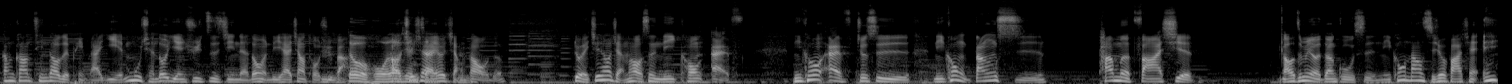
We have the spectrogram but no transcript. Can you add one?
刚刚听到的品牌也目前都延续至今的，都很厉害，像头绪吧，都有活到接下来又讲到的，对，接下来讲到的是 Nikon F。Nikon F 就是 Nikon 当时他们发现，然后这边有一段故事，Nikon 当时就发现，哎，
